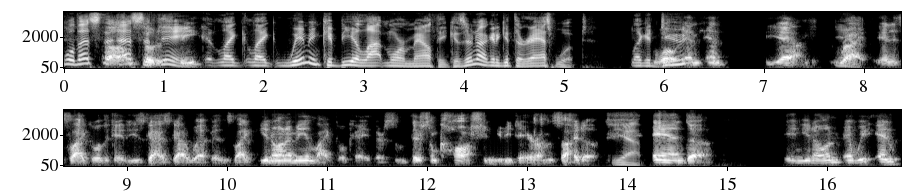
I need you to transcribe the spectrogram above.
Well, that's the um, that's so the thing. speak. Like like women could be a lot more mouthy because they're not going to get their ass whooped. Like a Well, dude. and and yeah, Yeah. right. And it's like, well, okay, these guys got weapons. Like, you know what I mean? Like, okay, there's some there's some caution you need to err on the side of. yeah. and uh and you know and, and we and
